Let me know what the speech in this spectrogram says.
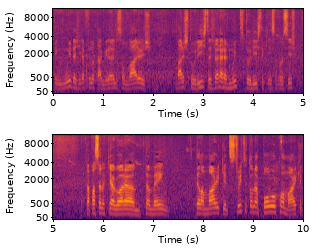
Tem muita gente, a fila está grande, são vários, vários turistas, né? Muito turista aqui em São Francisco. Tá passando aqui agora também pela Market Street, estou na Powell com a Market.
